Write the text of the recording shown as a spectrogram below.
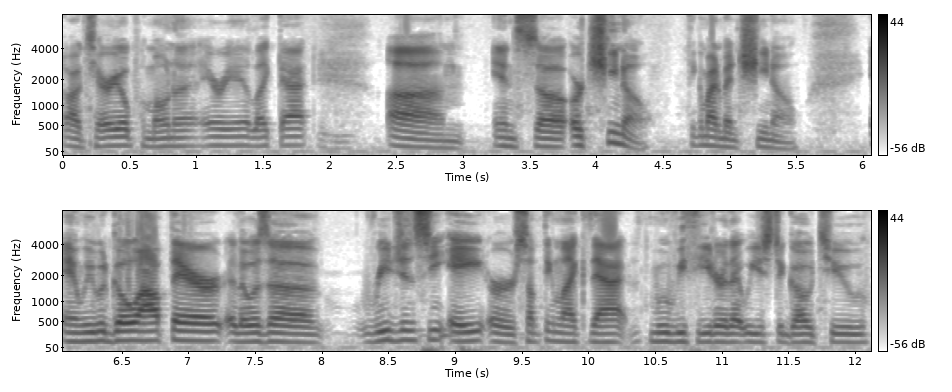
Ontario, Pomona area, like that. Mm-hmm. Um, and so, or Chino, I think it might have been Chino. And we would go out there. There was a Regency 8 or something like that movie theater that we used to go to.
